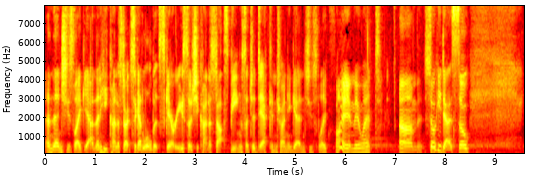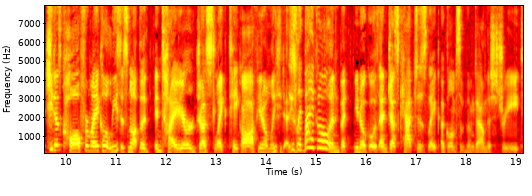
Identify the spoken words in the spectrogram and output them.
And then she's like yeah then he kind of starts to get a little bit scary so she kind of stops being such a dick and trying to get and she's like fine they went. Um so he does. So he does call for Michael. At least it's not the entire just like take off. You know, at least he does. He's like Michael, and but you know goes and just catches like a glimpse of them down the street,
